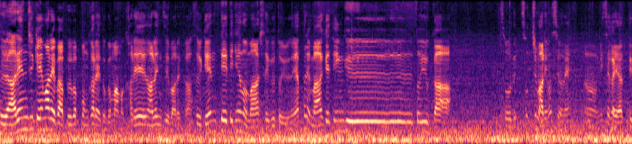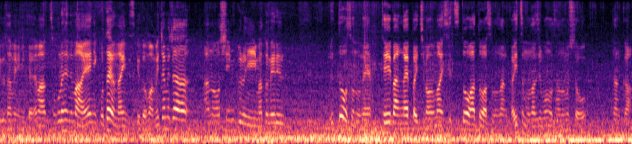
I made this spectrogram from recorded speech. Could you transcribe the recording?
そういうアレンジ系もあればプーバッポンカレーとかまあまあカレーのアレンジといえばあれか。そういう限定的なのを回していくというね。やっぱりマーケティングというかそうでそっちもありますよね、うん、店がやっていくためにみたいな、まあ、そこら辺でまあ永遠に答えはないんですけど、まあ、めちゃめちゃあのシンプルにまとめるとそのね定番がやっぱ一番うまい説とあとはそのなんかいつも同じものを頼む人なんか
